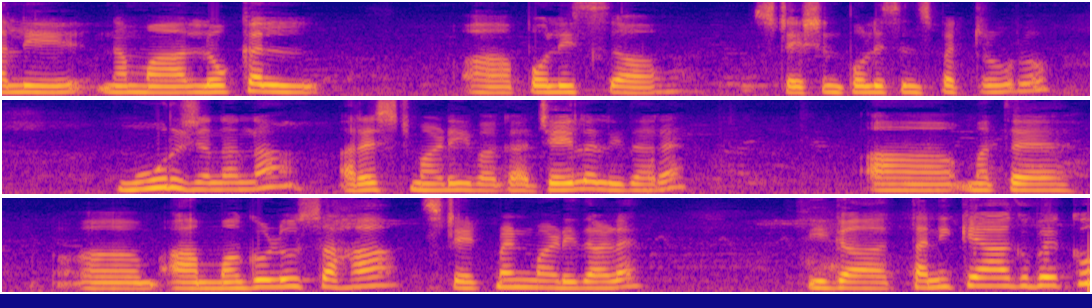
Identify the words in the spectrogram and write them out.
ಅಲ್ಲಿ ನಮ್ಮ ಲೋಕಲ್ ಪೊಲೀಸ್ ಸ್ಟೇಷನ್ ಪೊಲೀಸ್ ಇನ್ಸ್ಪೆಕ್ಟ್ರವರು ಮೂರು ಜನನ ಅರೆಸ್ಟ್ ಮಾಡಿ ಇವಾಗ ಜೈಲಲ್ಲಿದ್ದಾರೆ. ಮತ್ತು ಆ ಮಗಳು ಸಹ ಸ್ಟೇಟ್ಮೆಂಟ್ ಮಾಡಿದ್ದಾಳೆ. ಈಗ ತನಿಖೆ ಆಗಬೇಕು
